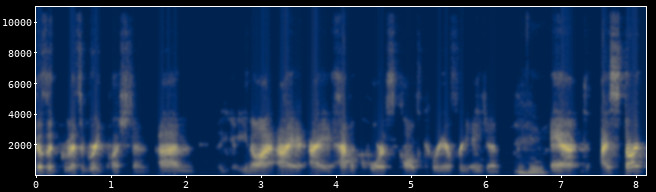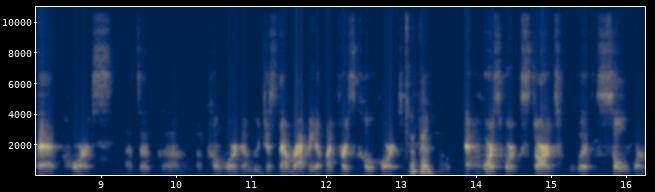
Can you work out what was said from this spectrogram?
that's a that's a great question. Um, you know, I, I, I have a course called Career Free Agent, mm-hmm. and I start that course as a, um, a cohort, and we're just now wrapping up my first cohort. Okay. That coursework starts with soul work.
